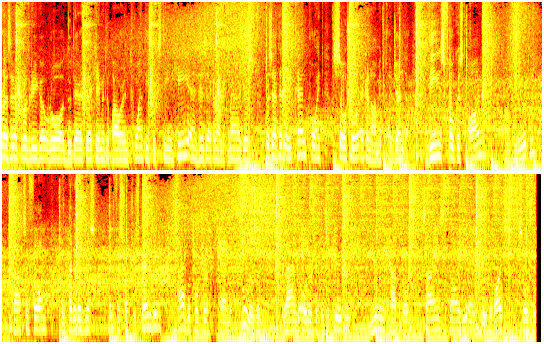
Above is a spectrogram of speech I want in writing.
President Rodrigo Ro Duterte came into power in 2016, he and his economic managers presented a 10-point social economic agenda. These focused on continuity, tax reform, competitiveness, infrastructure spending, agriculture and tourism, land ownership and security, human capital, science, technology and creative arts, social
